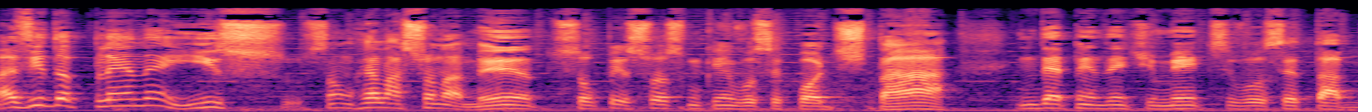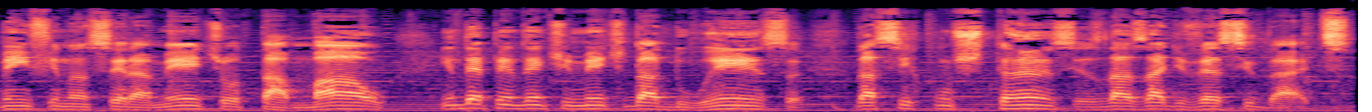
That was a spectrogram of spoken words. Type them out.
Mas vida plena é isso, são relacionamentos, são pessoas com quem você pode estar, independentemente se você está bem financeiramente ou está mal, independentemente da doença, das circunstâncias, das adversidades.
